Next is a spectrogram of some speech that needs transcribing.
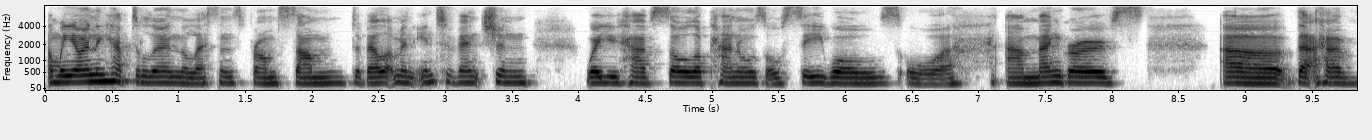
And we only have to learn the lessons from some development intervention where you have solar panels or seawalls or um, mangroves uh, that have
